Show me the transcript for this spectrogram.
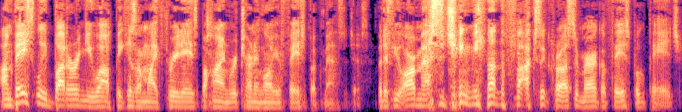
I'm basically buttering you up because I'm like three days behind returning all your Facebook messages. But if you are messaging me on the Fox Across America Facebook page,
